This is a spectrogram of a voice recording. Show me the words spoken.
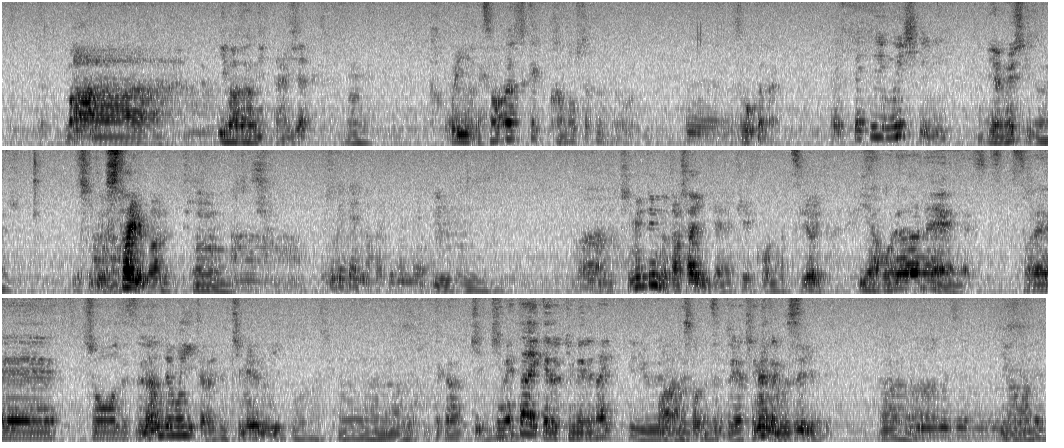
まああいまだに、あ大事だね。うん、かっこいいね。その話結構感動しちゃったんだよ俺うん。すごくない？え別に無意識に？いや無意識じゃないでしスタイルがあるって。ょうん。決めてんのか自分で。うん。まあ。決めてんのダサいみたいな傾向のが強いからね。いや俺はねそれ超絶何でもいいからでも決めるのいいと思いますよ。うん。てかき決めたいけど決めれないっていうのでまあそうだね。ずっとやって決めるのきたむずいよね今まで。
